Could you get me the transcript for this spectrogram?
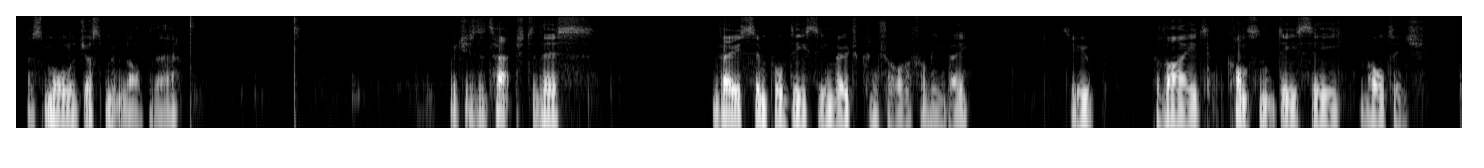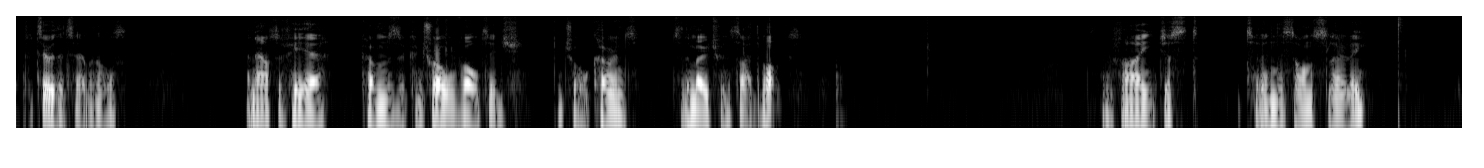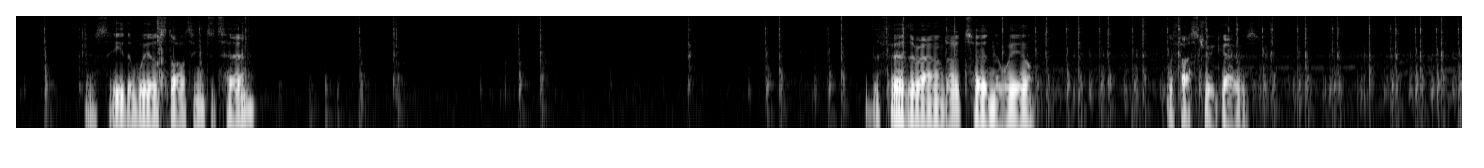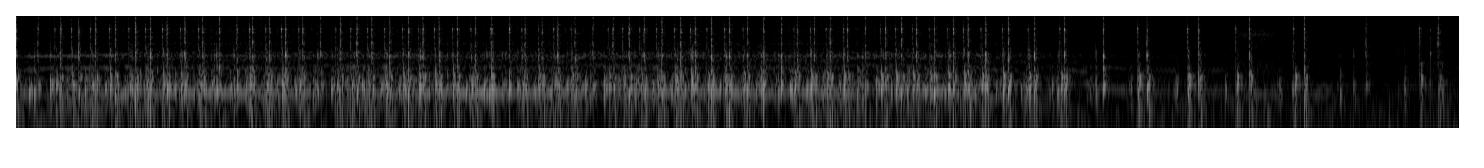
a small adjustment knob there which is attached to this very simple DC motor controller from eBay. So you provide constant DC voltage to two of the terminals and out of here comes a control voltage, control current to the motor inside the box. So if I just turn this on slowly you'll see the wheel starting to turn. But the further round I turn the wheel, the faster it goes.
